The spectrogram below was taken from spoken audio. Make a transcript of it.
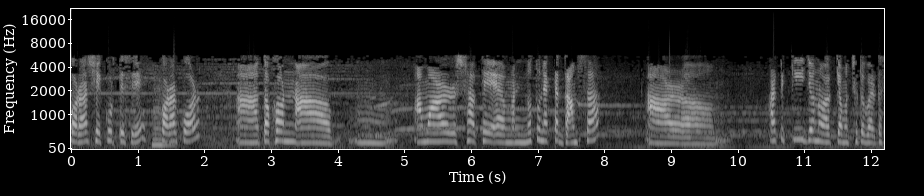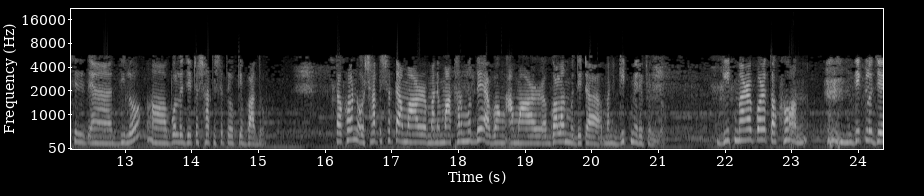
করার সে করতেছে। করার পর তখন আমার সাথে মানে নতুন একটা গামছা আর আহ, আর একটা কি যেন আর কি আমার ছোট ভাইয়ের কাছে দিল বলে যে এটা সাথে সাথে ওকে বাঁধো। তখন ওর সাথে সাথে আমার মানে মাথার মধ্যে এবং আমার গলার মধ্যে এটা মানে গিট মেরে ফেলল। গিট মারার পরে তখন দেখল যে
